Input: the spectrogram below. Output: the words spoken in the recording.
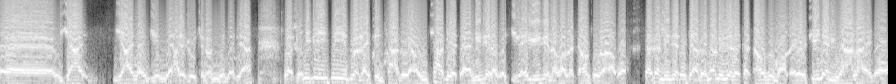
အဲရရနိုင်ခြင်းများတယ်လို့ကျွန်တော်မြင်တယ်ဗျာ။သူကဒီဒီဒီအတွက်လိုက်တင်ချပေးရအောင်ချပေးတဲ့40လောက်ပဲရှိတယ်40လောက်ကလည်းတောင်းဆိုတာပေါ့။ဒါက40တက်ကြပဲနောက်40တက်တောင်းဆိုမှာပဲ။ချင်းနဲ့များလာရင်တော့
